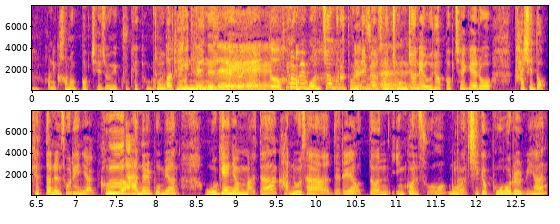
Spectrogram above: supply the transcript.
음. 아니 간호법 제정이 국회 통과가 됐는데 왜또 이걸 왜 원점으로 돌리면서 그렇죠. 종전의 의료법 체계로 다시 넣겠다는 소리냐? 그 음. 안을 보면 5개년마다 간호사들의 어떤 인권 수호, 뭐 맞아요. 직역 보호를 위한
